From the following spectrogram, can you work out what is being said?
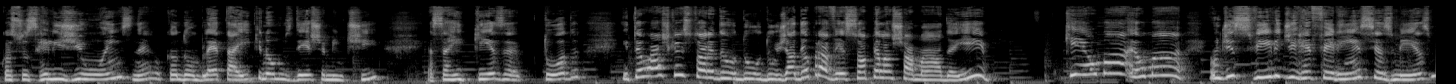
com as suas religiões, né? O candomblé tá aí que não nos deixa mentir, essa riqueza toda. Então eu acho que a história do, do- do- já deu para ver só pela chamada aí que é uma é uma é um desfile de referências mesmo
